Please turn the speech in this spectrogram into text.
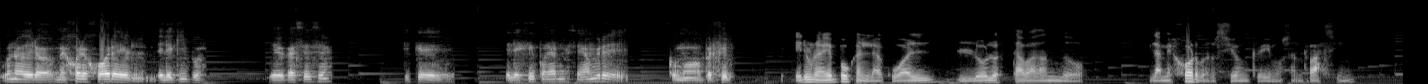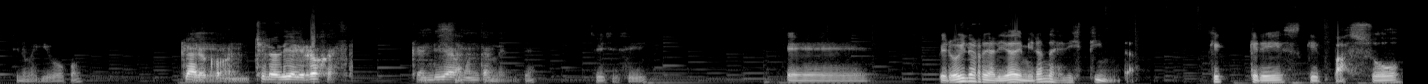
uno de los mejores jugadores del, del equipo de BKCS. Así que elegí ponerme ese nombre como perfil. Era una época en la cual Lolo estaba dando la mejor versión que vimos en Racing, si no me equivoco. Claro, Eh, con Chelo Díaz y Rojas, que vendía un montón. Sí, sí, sí. Eh, pero hoy la realidad de Miranda es distinta. ¿Qué crees que pasó?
